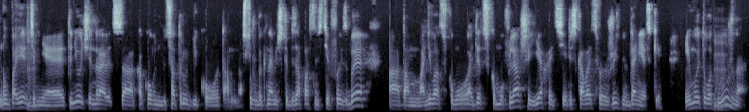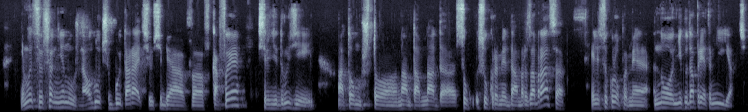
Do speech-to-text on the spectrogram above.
Ну, поверьте mm-hmm. мне, это не очень нравится какому-нибудь сотруднику там, службы экономической безопасности ФСБ, а, там, одеваться в, кому, одеться в камуфляж и ехать и рисковать свою жизнь в Донецке. Ему это вот mm-hmm. нужно, ему это совершенно не нужно. Он лучше будет орать у себя в, в кафе среди друзей о том, что нам там надо с, с украми дам разобраться или с укропами, но никуда при этом не ехать.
